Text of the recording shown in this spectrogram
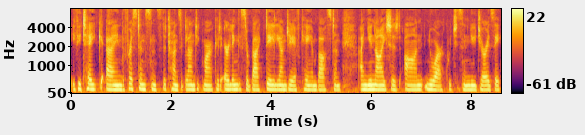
if you take uh, in the first instance the transatlantic market, Aer Lingus are back daily on JFK in Boston, and United on Newark, which is in New Jersey,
